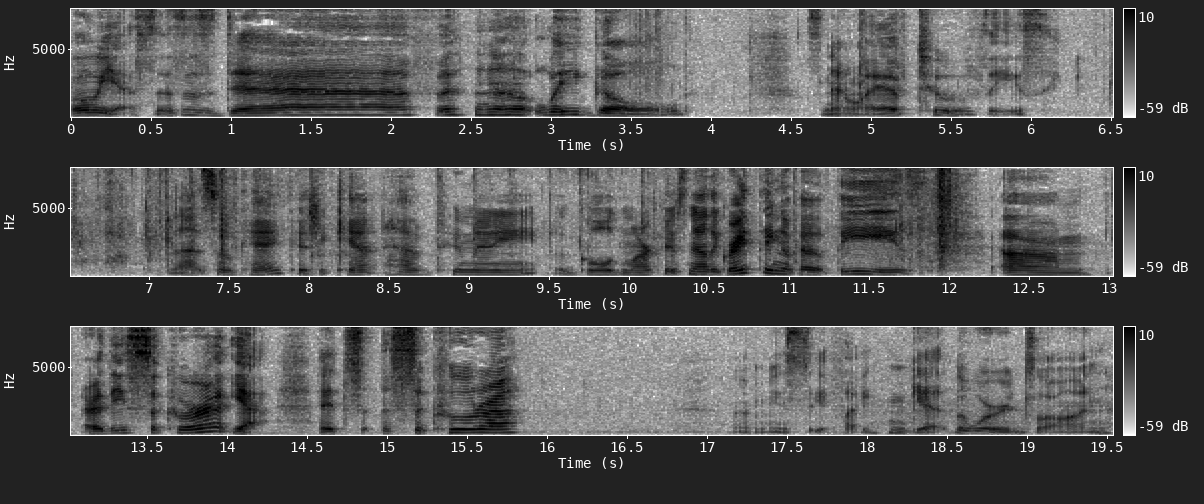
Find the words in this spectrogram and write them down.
Oh yes, this is definitely gold. So now I have two of these. That's okay, because you can't have too many gold markers. Now the great thing about these, um, are these Sakura? Yeah, it's Sakura. Let me see if I can get the words on.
